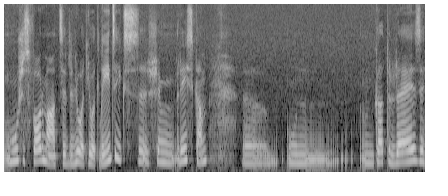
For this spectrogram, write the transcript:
mūšas formāts ir ļoti, ļoti līdzīgs šim riskam. Uh, un, un katru reizi,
